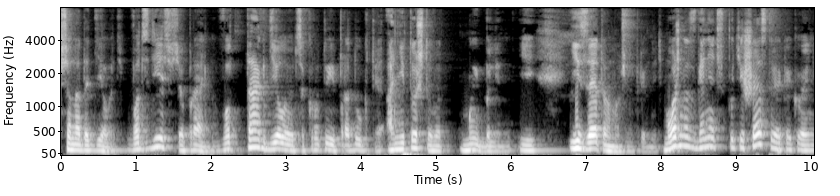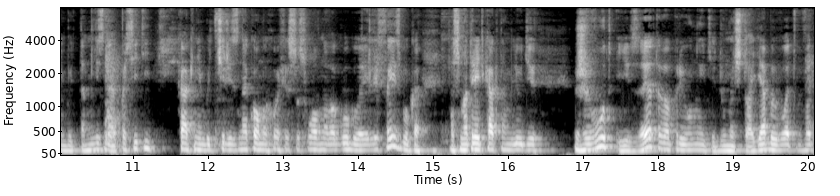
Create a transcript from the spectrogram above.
все надо делать. Вот здесь все правильно. Вот так делаются крутые продукты, а не то, что вот мы, блин, и из этого можно привнуть. Можно сгонять в путешествие какое-нибудь, там, не знаю, посетить как-нибудь через знакомых офис условного Гугла или Фейсбука, посмотреть, как там люди живут, и из этого приуныть, и думать, что а я бы вот, вот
